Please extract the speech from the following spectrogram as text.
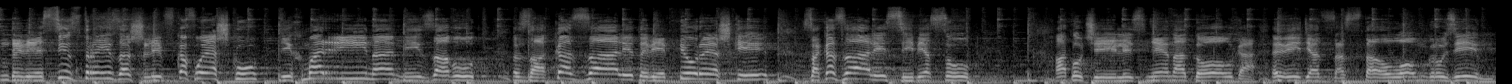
Две сестры зашли в кафешку, их Маринами зовут. Заказали две пюрешки, заказали себе суп. Отлучились ненадолго, видят за столом грузин.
